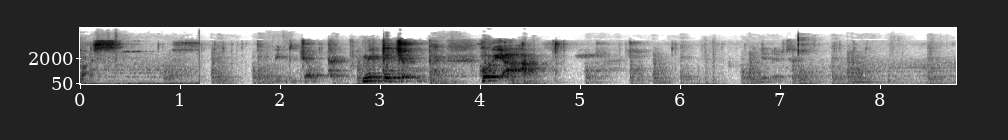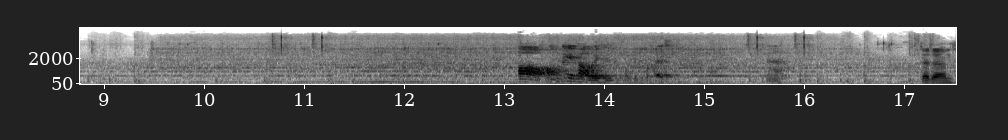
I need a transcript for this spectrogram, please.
nice. Make the jump. Make the jump. Did it. Oh, only if I was in the fucking place. Yeah. Dead end.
